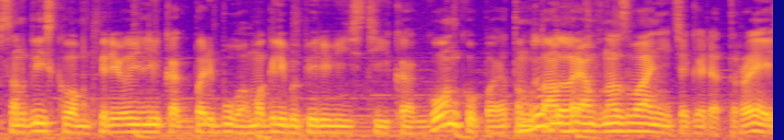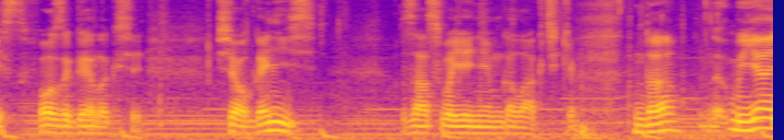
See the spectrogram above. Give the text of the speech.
с английского перевели как борьбу, а могли бы перевести как гонку, поэтому ну, там да. прям в названии тебе говорят Race for the Galaxy. Все, гонись за освоением галактики. Да. Я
